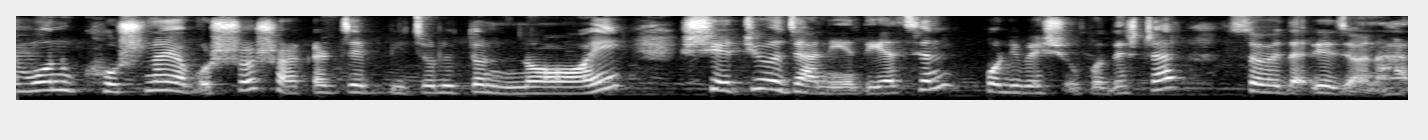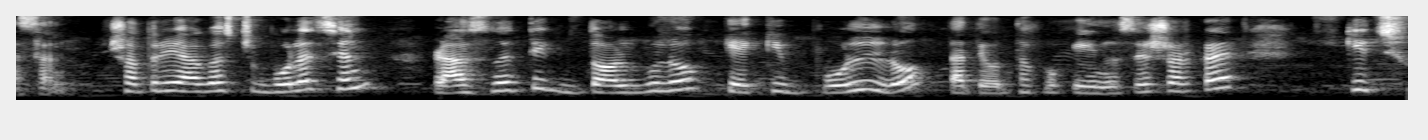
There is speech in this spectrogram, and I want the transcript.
এমন ঘোষণায় অবশ্য সরকার যে বিচলিত নয়, সেটিও জানিয়ে দিয়েছেন পরিবেশ উপদেষ্টা সৈয়দা রেজানা হাসান। সতেরোই আগস্ট বলেছেন, রাজনৈতিক দলগুলো কে কি বলল তাতে অধ্যাপক ইউনুসের সরকার কিছু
